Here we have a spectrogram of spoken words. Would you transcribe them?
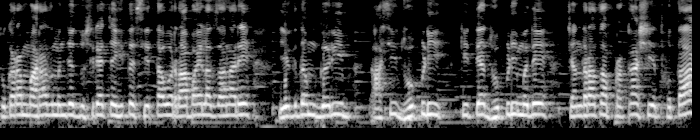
तुकाराम महाराज म्हणजे दुसऱ्याच्या इथं शेतावर राबायला जाणारे एकदम गरीब अशी झोपडी की त्या झोपडीमध्ये चंद्राचा प्रकाश येत होता.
